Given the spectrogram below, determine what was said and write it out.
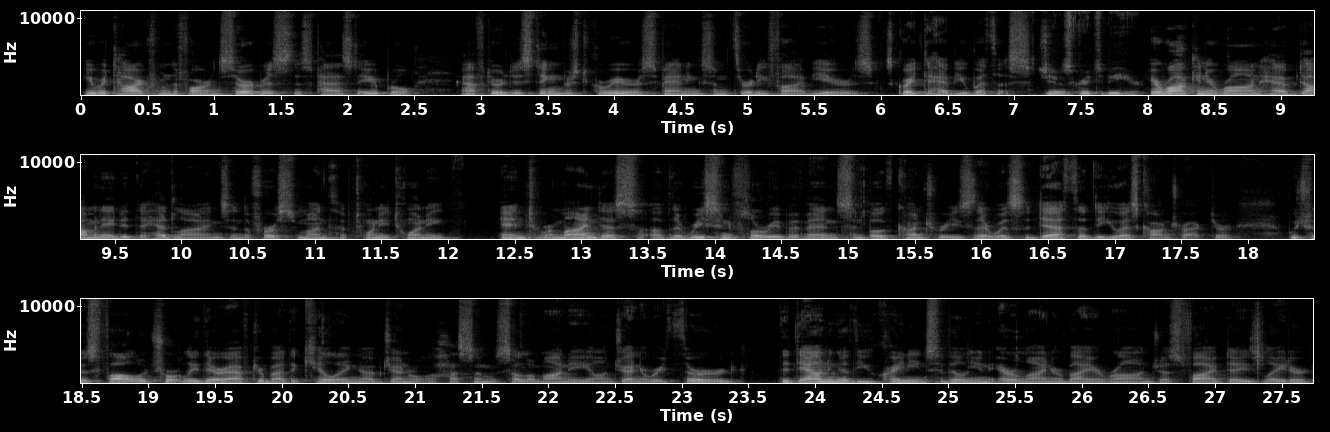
He retired from the Foreign Service this past April after a distinguished career spanning some 35 years. It's great to have you with us. Jim, it's great to be here. Iraq and Iran have dominated the headlines in the first month of 2020. And to remind us of the recent flurry of events in both countries, there was the death of the U.S. contractor, which was followed shortly thereafter by the killing of General Qasem Soleimani on January 3rd, the downing of the Ukrainian civilian airliner by Iran just five days later,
